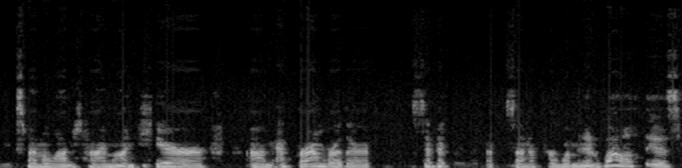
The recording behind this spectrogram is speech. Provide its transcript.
we've spent a lot of time on here um, at Brown Brothers, specifically with the Center for Women and Wealth, is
